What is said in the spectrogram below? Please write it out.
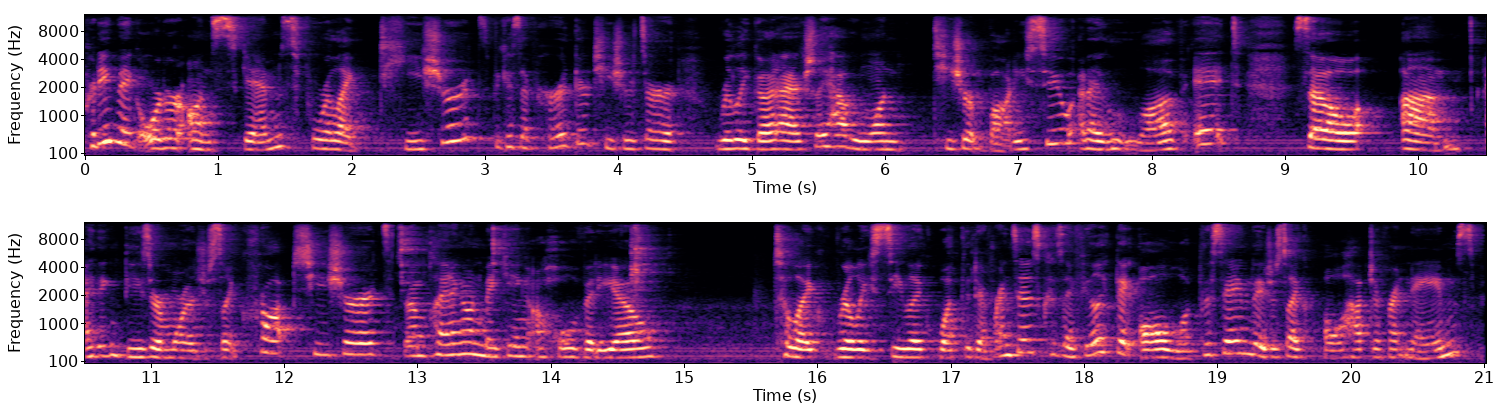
pretty big order on Skims for like t-shirts because I've heard their t-shirts are really good. I actually have one t-shirt bodysuit and I love it. So um, I think these are more just like cropped t-shirts. So I'm planning on making a whole video to like really see like what the difference is because I feel like they all look the same. They just like all have different names.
